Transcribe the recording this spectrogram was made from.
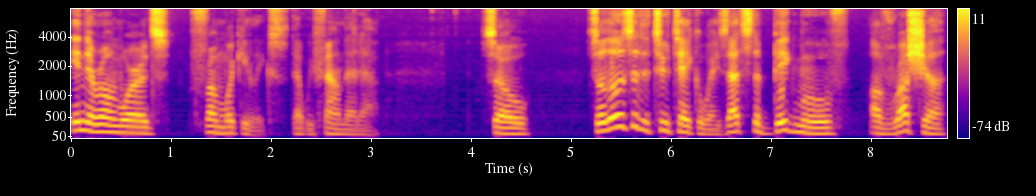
in their own words from WikiLeaks that we found that out. So, so those are the two takeaways. That's the big move of Russia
